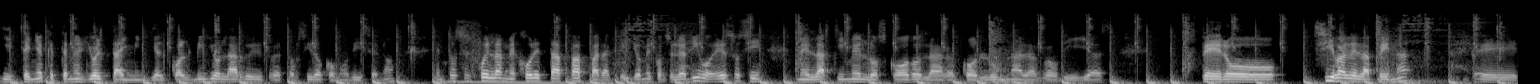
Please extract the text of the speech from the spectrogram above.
y tenía que tener yo el timing y el colmillo largo y retorcido, como dice, ¿no? Entonces fue la mejor etapa para que yo me consolidara. Digo, eso sí, me lastimé los codos, la columna, las rodillas, pero sí vale la pena. Eh,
